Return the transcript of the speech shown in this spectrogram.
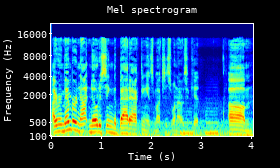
I remember not noticing the bad acting as much as when I was a kid. Um,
